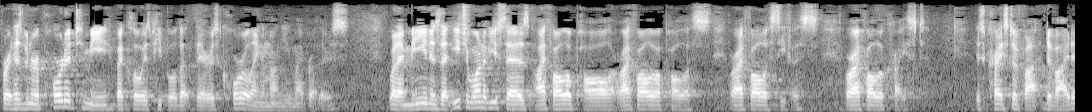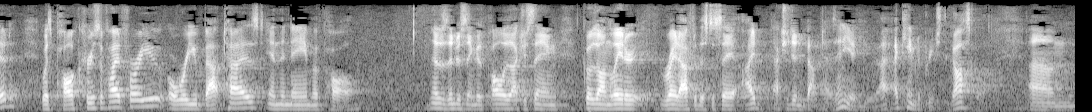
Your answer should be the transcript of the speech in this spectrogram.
For it has been reported to me by Chloe's people that there is quarreling among you, my brothers. What I mean is that each one of you says, I follow Paul, or I follow Apollos, or I follow Cephas, or I follow Christ. Is Christ divided? Was Paul crucified for you, or were you baptized in the name of Paul? This is interesting because Paul is actually saying, goes on later, right after this, to say, I actually didn't baptize any of you. I, I came to preach the gospel. Um,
